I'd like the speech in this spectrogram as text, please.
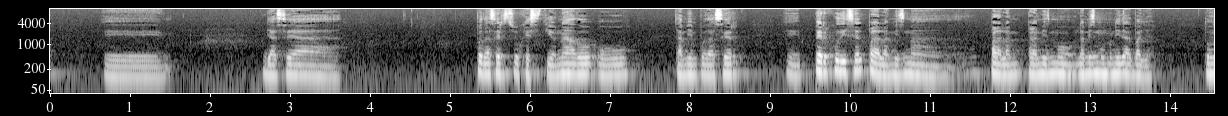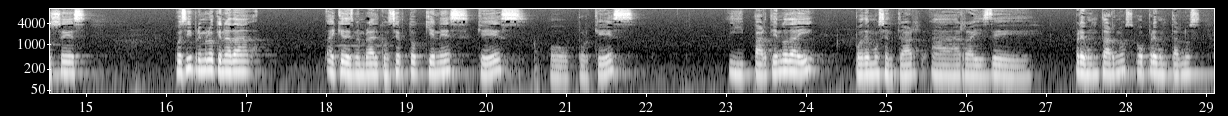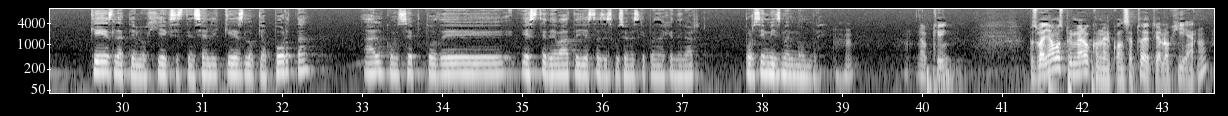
eh, ya sea, pueda ser sugestionado o también pueda ser eh, perjudicial para la misma, para, la, para el mismo, la misma humanidad, vaya. Entonces, pues sí, primero que nada hay que desmembrar el concepto quién es, qué es o por qué es. Y partiendo de ahí podemos entrar a raíz de preguntarnos o preguntarnos qué es la teología existencial y qué es lo que aporta al concepto de este debate y estas discusiones que puedan generar por sí mismo el nombre. Ok. Pues vayamos primero con el concepto de teología, ¿no?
